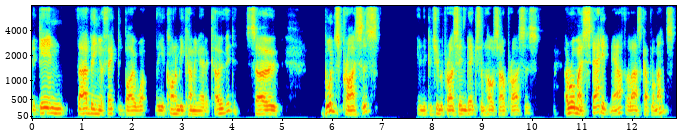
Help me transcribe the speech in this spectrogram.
Again, they're being affected by what the economy coming out of COVID. So, goods prices in the consumer price index and wholesale prices are almost static now for the last couple of months.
